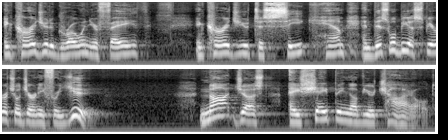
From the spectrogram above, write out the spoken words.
encourage you to grow in your faith encourage you to seek Him. And this will be a spiritual journey for you not just a shaping of your child,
